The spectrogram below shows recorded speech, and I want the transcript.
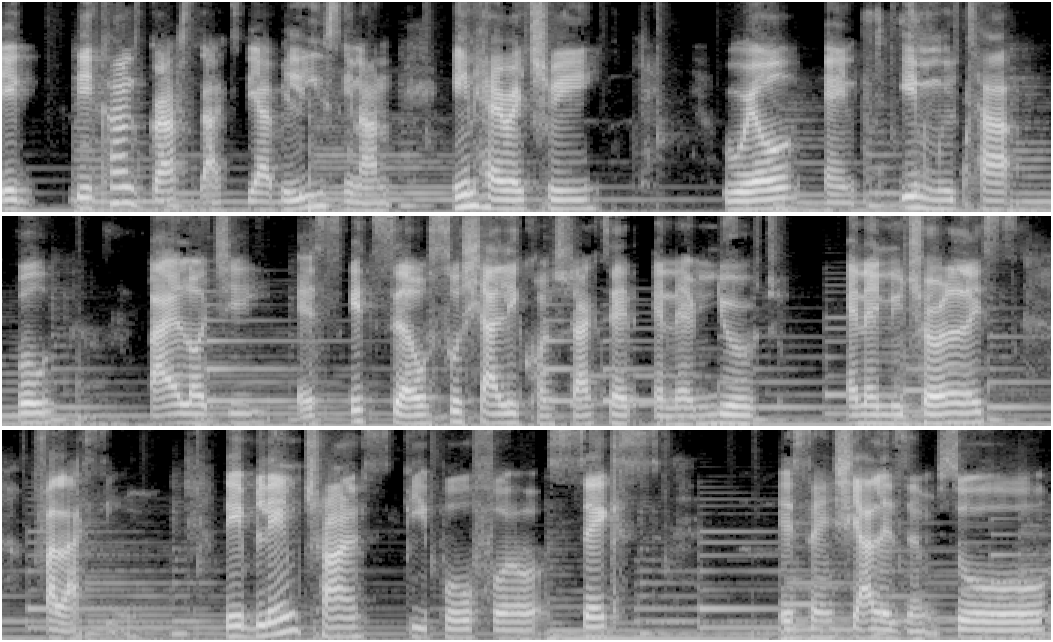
They they can't grasp that their beliefs in an inherently real and immutable biology is itself socially constructed and a, neut- and a neutralist fallacy. They blame trans people for sex essentialism. So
